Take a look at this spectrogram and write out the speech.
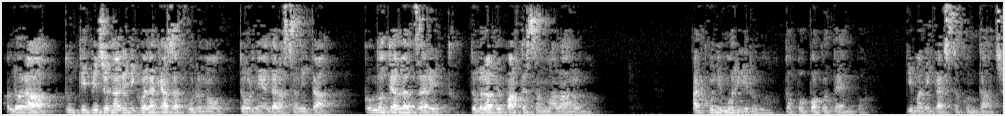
Allora tutti i pigionali di quella casa furono, torni della sanità, condotti al lazzaretto, dove la più parte s'ammalarono. Alcuni morirono dopo poco tempo di manifesto contagio.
